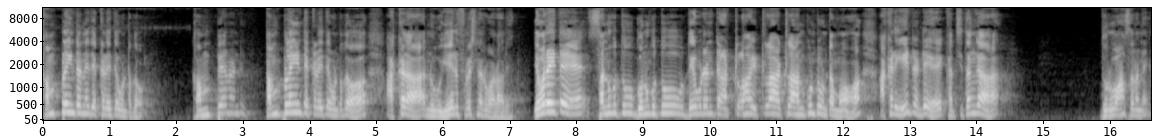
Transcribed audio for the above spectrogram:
కంప్లైంట్ అనేది ఎక్కడైతే ఉంటుందో కంపేర్ అండి. కంప్లైంట్ ఎక్కడైతే ఉంటుందో అక్కడ నువ్వు ఎయిర్ ఫ్రెషనర్ వాడాలి. ఎవరైతే సనుగుతూ గొనుగుతూ దేవుడు అంటే అట్లా ఇట్లా అట్లా అనుకుంటూ ఉంటామో అక్కడ ఏంటంటే ఖచ్చితంగా దుర్వాసననే.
